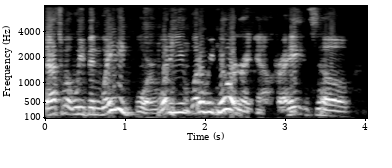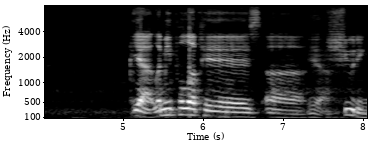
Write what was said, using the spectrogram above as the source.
that's what we've been waiting for. What are you? What are we doing right now? Right? So, yeah. Let me pull up his uh, yeah. shooting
